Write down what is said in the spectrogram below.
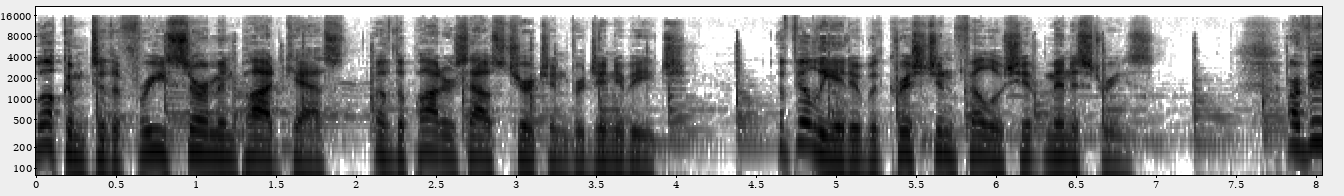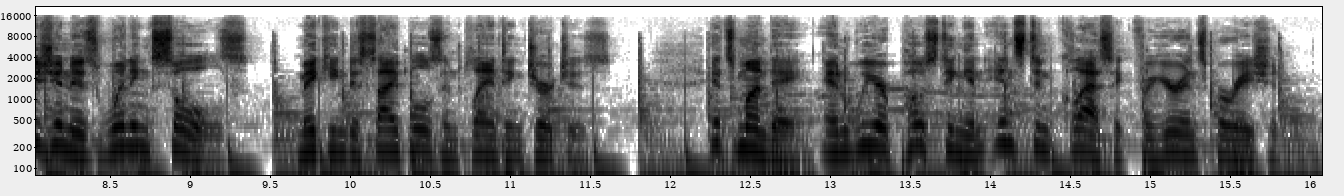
Welcome to the free sermon podcast of the Potter's House Church in Virginia Beach, affiliated with Christian Fellowship Ministries. Our vision is winning souls, making disciples, and planting churches. It's Monday, and we are posting an instant classic for your inspiration.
